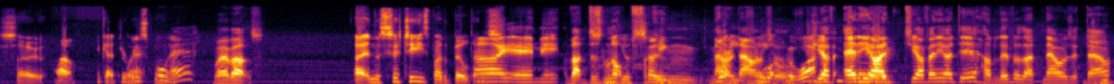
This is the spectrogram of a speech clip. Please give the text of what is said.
so Oh. I get to Where? respawn. Where? Whereabouts? Uh, in the cities by the buildings. Hi, Amy. That does Oh, not you're so fucking narrow it down at all. what do you have any? you? I- do you have any idea how little that narrows it down?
